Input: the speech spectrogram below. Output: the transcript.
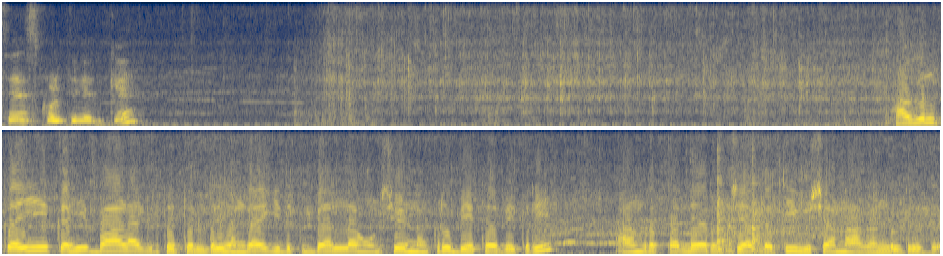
ಸೇರಿಸ್ಕೊಳ್ತೀನಿ ಇದಕ್ಕೆ. ಹಾಗಲಕಾಯಿ ಕಹಿ ಭಾಳ ಆಗಿರ್ತೈತಲ್ರಿ, ಹಂಗಾಗಿ ಇದಕ್ಕೆ ಬೆಲ್ಲ ಹುಣಸೆ ಹಣ್ಣು ಬೇಕೇ ಬೇಕ್ರಿ ಅಂದ್ರೆ ಪಲ್ಯ ರುಚಿ ಆಗತಿ ವಿಷಾನ ಆಗಂಗಿಲ್ರಿ ಇದು.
